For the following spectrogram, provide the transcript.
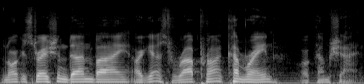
an orchestration done by our guest, Rob Pronk. Come rain or come shine.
